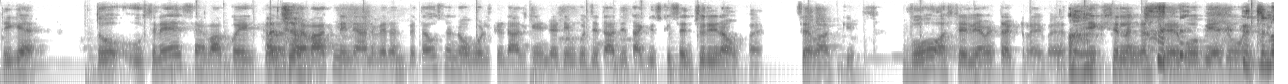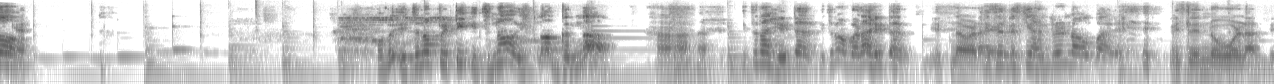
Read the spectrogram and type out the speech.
ठीक है? तो उसने सहवाग को एक अच्छा। सहवाग निन्यानवे रन पे था उसने नो बॉल के डाल के इंडिया टीम को जिता दिया ताकि उसकी सेंचुरी ना हो पाए सहवाग की। वो ऑस्ट्रेलिया में ट्रक ड्राइवर है तो एक श्रीलंकन प्लेयर वो भी है जो इतना। अबे इतना पिटी इतना इतना गंदा। हाँ हाँ। इतना हेटर इतना बड़ा हेटर इतना बड़ा कि सिर्फ़ इसकी हंड्रेड ना हो पाए। इसलिए नो बॉल डाल दी।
